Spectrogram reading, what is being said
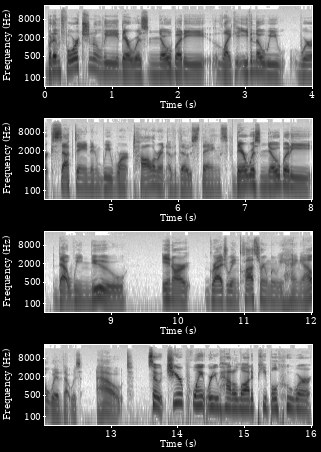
but unfortunately there was nobody like even though we were accepting and we weren't tolerant of those things there was nobody that we knew in our graduating classroom when we hang out with that was out So, to your point, where you had a lot of people who were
